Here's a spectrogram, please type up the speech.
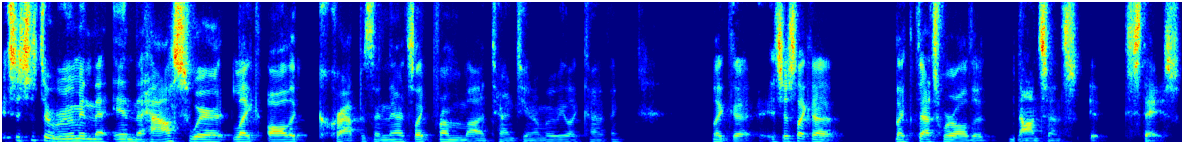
It's just a room in the in the house where like all the crap is in there. It's like from uh, Tarantino movie, like kind of thing. Like uh, it's just like a like that's where all the nonsense it stays.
